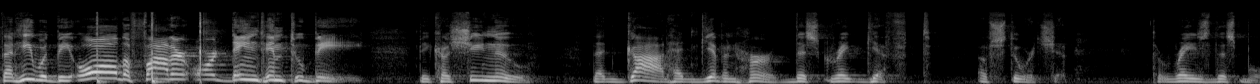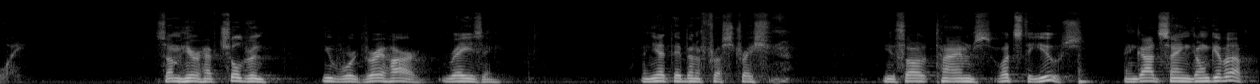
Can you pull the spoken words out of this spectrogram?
that he would be all the Father ordained him to be because she knew that God had given her this great gift of stewardship to raise this boy. Some here have children you've worked very hard raising, and yet they've been a frustration. You thought at times, what's the use? And God's saying, don't give up.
